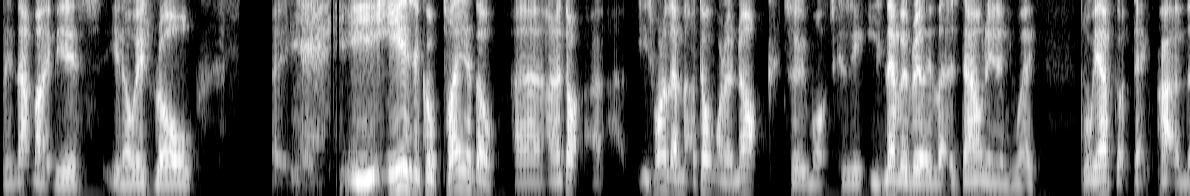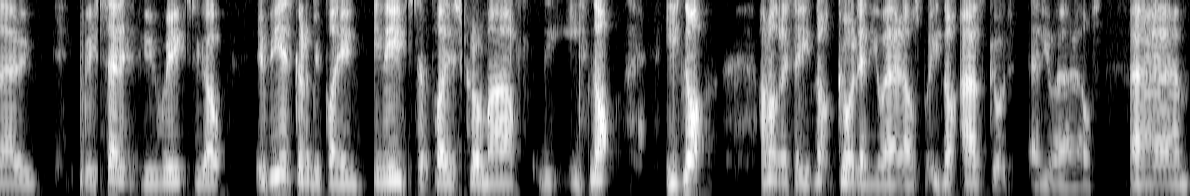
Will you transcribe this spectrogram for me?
I think that might be his you know his role. He, he is a good player though, uh, and I don't. he's one of them that I don't want to knock too much because he, he's never really let us down in any way. But we have got Dec Patton there. Who, we said it a few weeks ago. If he is going to be playing, he needs to play scrum half. He's not he's not. I'm not going to say he's not good anywhere else, but he's not as good anywhere else. Um,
